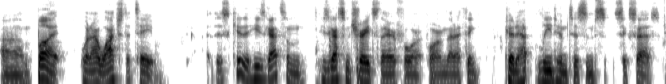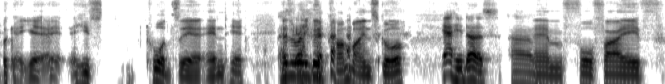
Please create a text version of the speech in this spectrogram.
Um, but when I watched the tape, this kid he's got some he's got some traits there for for him that I think could ha- lead him to some s- success. Okay, yeah, he's towards the end here. Has a really good combine score. Yeah, he does. Um, Um, four five.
